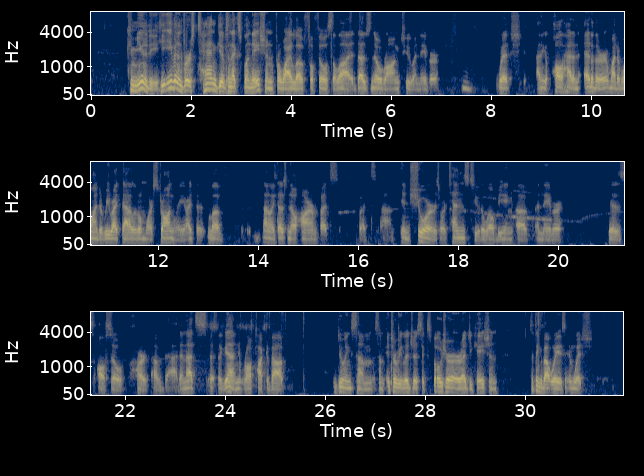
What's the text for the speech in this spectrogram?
community. He even in verse 10 gives an explanation for why love fulfills the law. It does no wrong to a neighbor, mm. which I think if Paul had an editor, might have wanted to rewrite that a little more strongly, right? That love not only does no harm, but but um, ensures or tends to the well-being of a neighbor is also part of that. And that's, again, Rolf talked about doing some some interreligious exposure or education to think about ways in which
